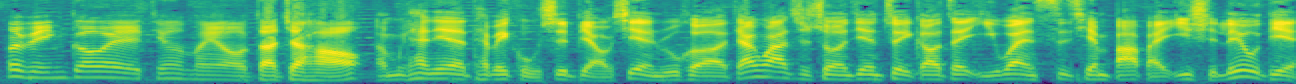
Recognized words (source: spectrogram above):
慧平，各位听众朋友，大家好。我们看今天台北股市表现如何？加权指数呢，今天最高在一万四千八百一十六点，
